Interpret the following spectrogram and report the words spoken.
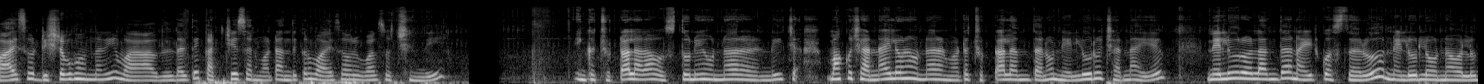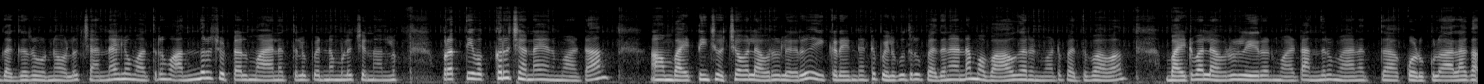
వాయిస్ ఓవర్ డిస్టర్బ్గా ఉందని వాళ్ళదైతే కట్ చేశాను అనమాట అందుకని వాయిస్ ఓవర్ ఇవ్వాల్సి వచ్చింది. ఇంకా చుట్టాలు అలా వస్తూనే ఉన్నారండి. మాకు చెన్నైలోనే ఉన్నారనమాట చుట్టాలంతాను. నెల్లూరు చెన్నై. నెల్లూరు వాళ్ళంతా నైట్కి వస్తారు నెల్లూరులో ఉన్న వాళ్ళు దగ్గర ఉన్న వాళ్ళు చెన్నైలో మాత్రం అందరూ చుట్టాలు మాయనత్తలు పెన్నమ్మలు చిన్నాళ్ళు ప్రతి ఒక్కరూ చెన్నై అనమాట బయట నుంచి వచ్చే వాళ్ళు ఎవరూ లేరు. ఇక్కడ ఏంటంటే పెళ్ళికూతురు పెద్దనాన్న మా బావగారు అనమాట పెద్ద బావ. బయట వాళ్ళు ఎవరూ లేరు అనమాట అందరూ మేనత్త కొడుకులు అలాగా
